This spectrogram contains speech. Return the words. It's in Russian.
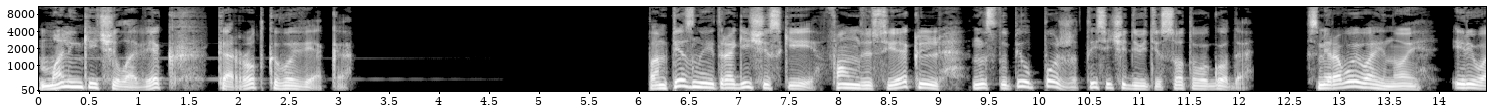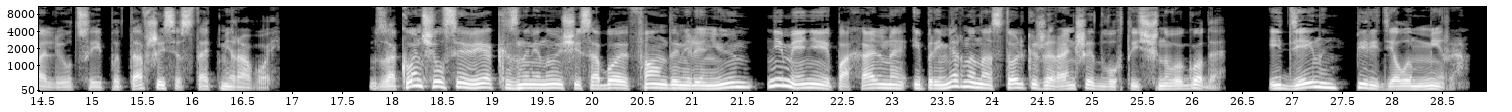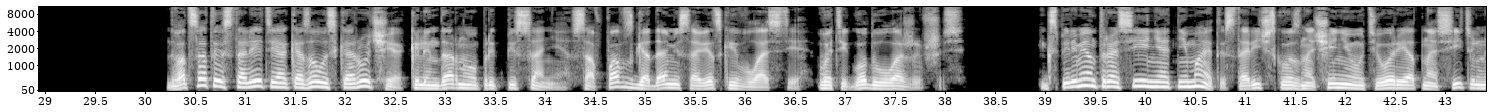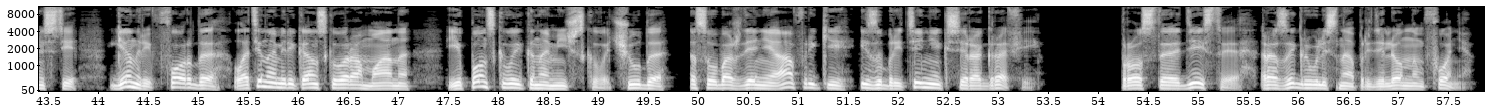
Маленький человек короткого века Помпезный и трагический «Фон du siècle» наступил позже 1900 года, с мировой войной и революцией, пытавшейся стать мировой. Закончился век, знаменующий собой «Фон de millennium», не менее эпохально и примерно настолько же раньше 2000 года, идейным переделом мира. Двадцатое столетие оказалось короче календарного предписания, совпав с годами советской власти, в эти годы уложившись. Эксперимент России не отнимает исторического значения у теории относительности Генри Форда, латиноамериканского романа, японского экономического чуда, освобождения Африки, изобретения ксерографии. Просто действия разыгрывались на определенном фоне.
